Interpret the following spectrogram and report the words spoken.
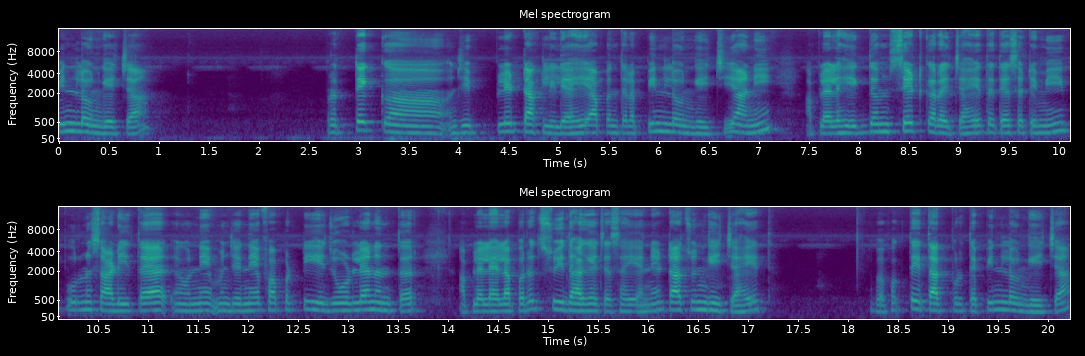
पिन लावून घ्यायच्या. प्रत्येक जी प्लेट टाकलेली आहे आपण त्याला पिन लावून घ्यायची आणि आपल्याला हे एकदम सेट करायचे आहे. तर त्यासाठी मी पूर्ण साडी तयार ने म्हणजे नेफापट्टी हे जोडल्यानंतर आपल्याला ह्याला परत सुई धाग्याच्या साह्याने टाचून घ्यायचे आहेत. फक्त हे तात्पुरत्या पिन लावून घ्यायच्या.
